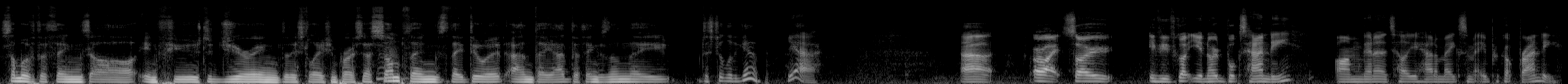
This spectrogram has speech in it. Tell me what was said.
some of the things are infused during the distillation process. Some Hmm. things they do it and they add the things, and then they distill it again. yeah. Uh, all right. So if you've got your notebooks handy, I'm gonna tell you how to make some apricot brandy.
